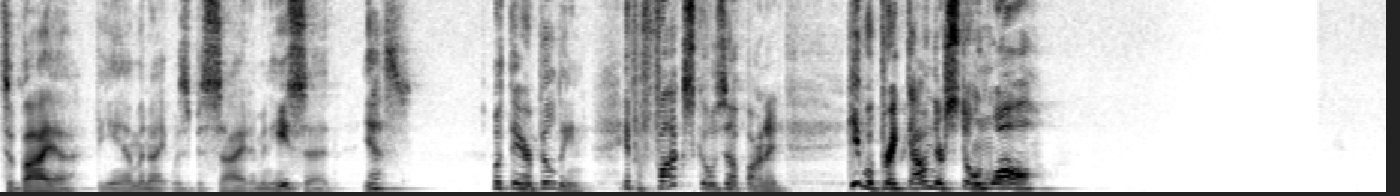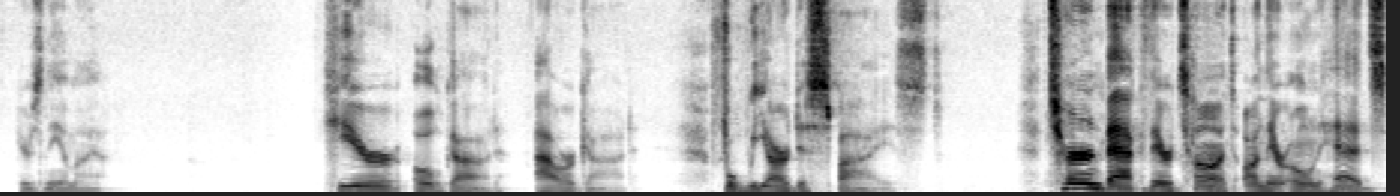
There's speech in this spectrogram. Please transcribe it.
Tobiah the Ammonite was beside him, and he said, Yes, what they are building. If a fox goes up on it, he will break down their stone wall. Here's Nehemiah. Hear, O God, our God, for we are despised. Turn back their taunt on their own heads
